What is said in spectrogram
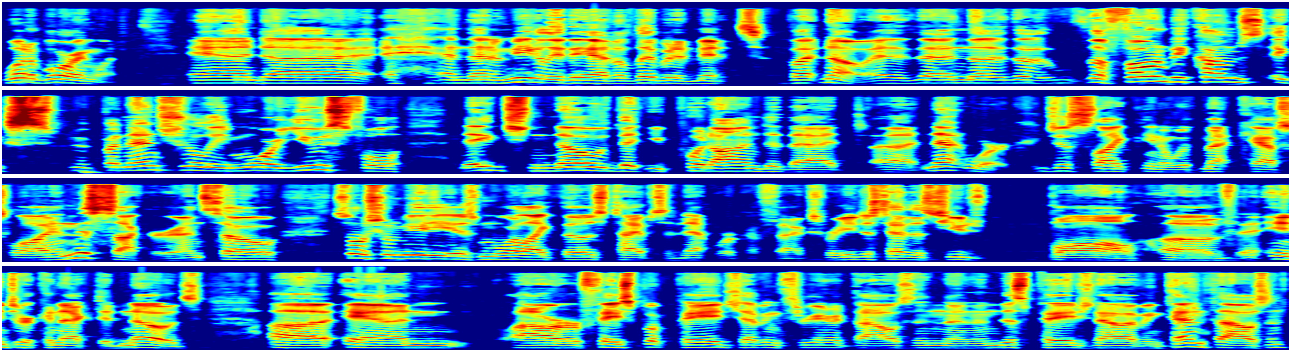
What a boring one. And uh, and then immediately they had a limited minutes. But no, uh, then the, the, the phone becomes exponentially more useful each node that you put onto that uh, network, just like you know with Metcalfe's law and this sucker. And so social media is more like those types of network effects where you just have this huge ball of interconnected nodes. Uh, and our Facebook page having 300,000 and then this page now having 10,000,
